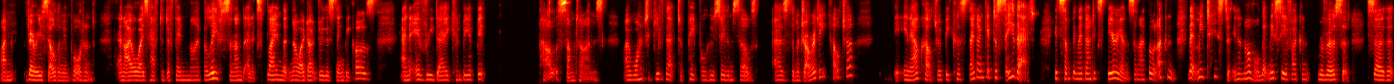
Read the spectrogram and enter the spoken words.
I'm very seldom important. And I always have to defend my beliefs and, under, and explain that no, I don't do this thing because, and every day can be a bit powerless sometimes. I want to give that to people who see themselves as the majority culture in our culture because they don't get to see that. It's something they don't experience. And I thought, I can let me test it in a novel. Let me see if I can reverse it so that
